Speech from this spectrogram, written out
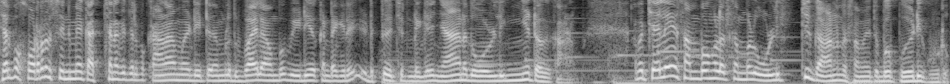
ചിലപ്പോൾ ഹൊറർ സിനിമയൊക്കെ അച്ഛനൊക്കെ ചിലപ്പോൾ കാണാൻ വേണ്ടിയിട്ട് നമ്മൾ ദുബായിലാകുമ്പോൾ വീഡിയോ ഒക്കെ ഉണ്ടെങ്കിൽ എടുത്തു വെച്ചിട്ടുണ്ടെങ്കിൽ ഞാനത് ഒളിഞ്ഞിട്ടൊക്കെ കാണും. അപ്പോൾ ചില സംഭവങ്ങളൊക്കെ നമ്മൾ ഒളിച്ച് കാണുന്ന സമയത്ത് ഇപ്പോൾ പേടി കൂടും.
